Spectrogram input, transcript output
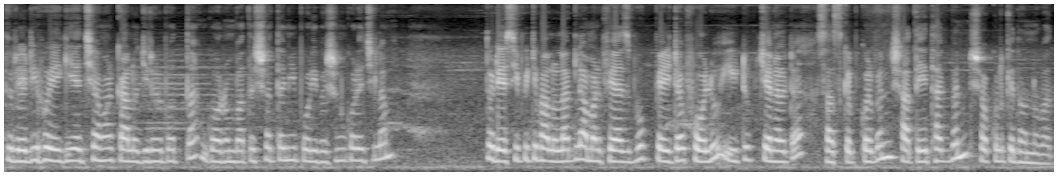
তো রেডি হয়ে গিয়েছে আমার কালো জিরার ভর্তা গরম ভাতের সাথে আমি পরিবেশন করেছিলাম। তো রেসিপিটি ভালো লাগলে আমার ফেসবুক পেজটা ফলো ইউটিউব চ্যানেলটা সাবস্ক্রাইব করবেন, সাথেই থাকবেন। সকলকে ধন্যবাদ।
